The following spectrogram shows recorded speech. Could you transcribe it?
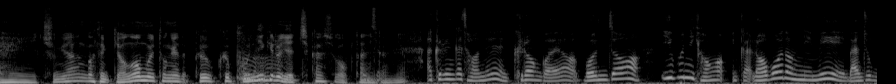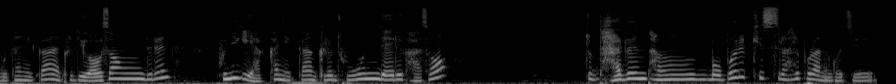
에이 중요한 거는 경험을 통해서 그 그 분위기를 음, 음. 예측할 수가 없다니까요. 아 그러니까 저는 그런 거예요. 먼저 이분이 경험, 그러니까 러버덕님이 만족 못 하니까 그래도 여성들은 분위기 약하니까 그런 좋은 데를 가서 좀 다른 방법을 키스를 해보라는 거지.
